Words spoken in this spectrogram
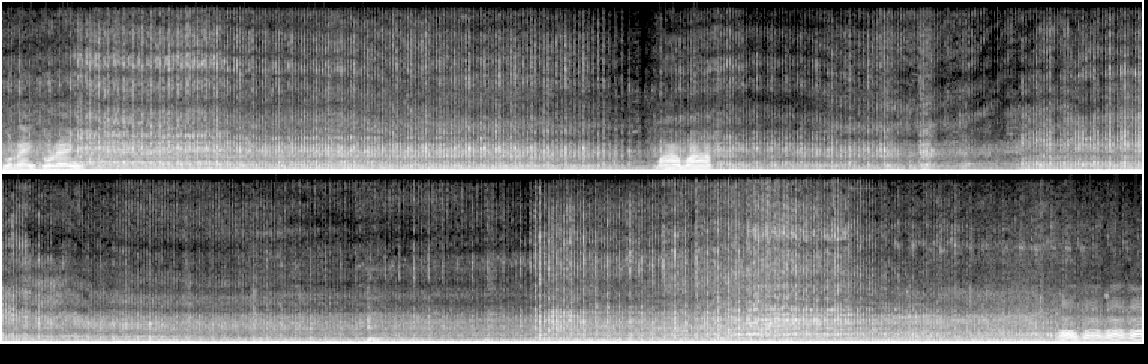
ตัวแรงตัวแรง มา มา พอพอพอพอ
